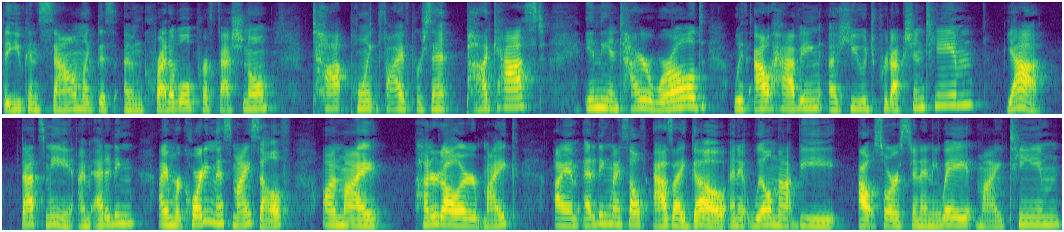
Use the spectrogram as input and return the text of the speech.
that you can sound like this incredible professional top 0.5% podcast in the entire world without having a huge production team. Yeah, that's me. I'm editing, I'm recording this myself on my $100 mic. I am editing myself as I go, and it will not be outsourced in any way. My team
